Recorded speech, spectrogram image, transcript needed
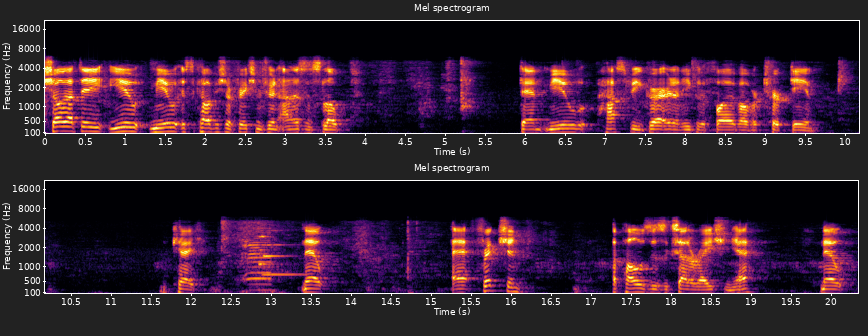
show that the u, mu is the coefficient of friction between annulus and slope then mu has to be greater than equal to 5 over 13. Okay. Now, uh, friction opposes acceleration, yeah? Now,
